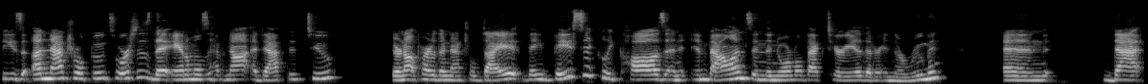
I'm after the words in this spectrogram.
These unnatural food sources that animals have not adapted to, they're not part of their natural diet. They basically cause an imbalance in the normal bacteria that are in their rumen. And that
